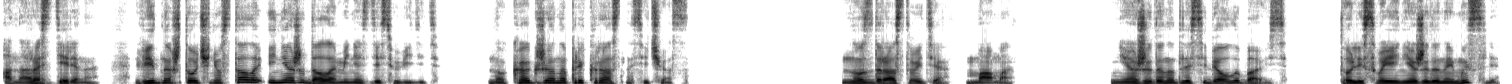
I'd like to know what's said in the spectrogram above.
Она растеряна. Видно, что очень устала и не ожидала меня здесь увидеть. Но как же она прекрасна сейчас. Ну, здравствуйте, мама. Неожиданно для себя улыбаюсь. То ли своей неожиданной мысли,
